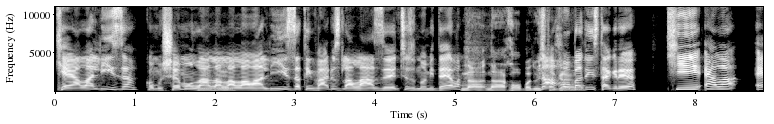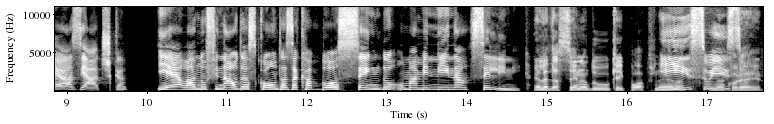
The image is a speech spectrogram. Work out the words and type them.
que é a Lalisa, como chamam, lá, Uhum. lá, lá, lá, Lisa, tem vários Lalás antes o nome dela Na, na arroba do na Instagram. arroba né? do Instagram, que ela é asiática. E ela, no final das contas, acabou sendo uma menina Celine. Ela é da cena do K-pop, né? Isso, na isso. Coreia.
